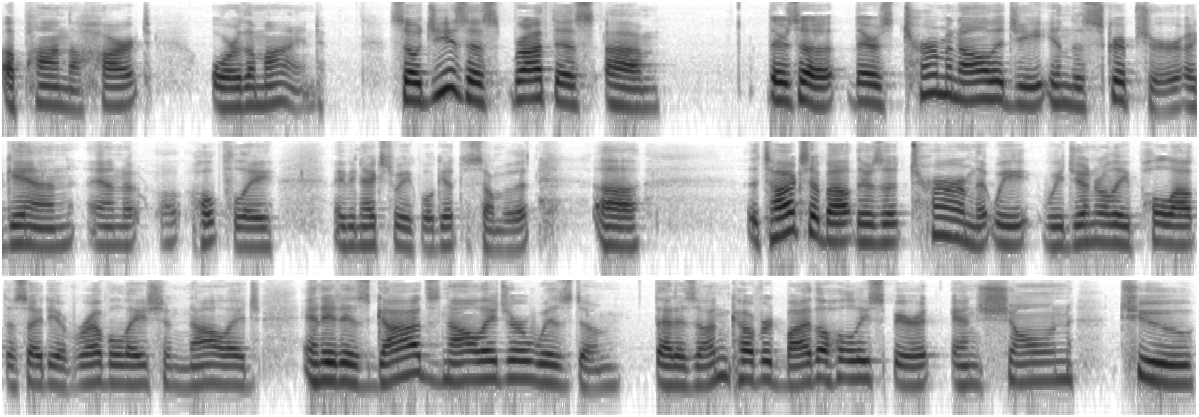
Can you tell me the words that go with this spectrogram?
upon the heart or the mind. So Jesus brought this. Um, there's a there's terminology in the scripture again, and hopefully, maybe next week we'll get to some of it. Uh, it talks about there's a term that we, we generally pull out this idea of revelation knowledge, and it is God's knowledge or wisdom that is uncovered by the Holy Spirit and shown to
